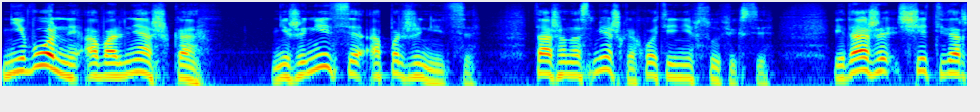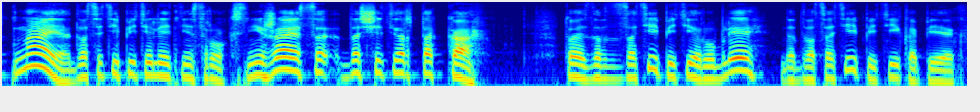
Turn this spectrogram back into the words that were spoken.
Не вольный, а вольняшка. Не жениться, а поджениться. Та же насмешка, хоть и не в суффиксе. И даже четвертная, 25-летний срок, снижается до четвертака, то есть до 25 рублей до 25 копеек.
